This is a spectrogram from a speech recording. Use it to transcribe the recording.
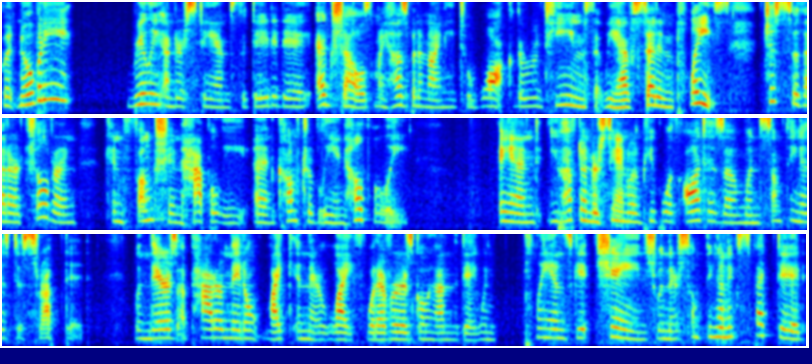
But nobody really understands the day to day eggshells my husband and I need to walk, the routines that we have set in place, just so that our children can function happily and comfortably and healthily. And you have to understand when people with autism, when something is disrupted, when there's a pattern they don't like in their life, whatever is going on in the day, when plans get changed, when there's something unexpected,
